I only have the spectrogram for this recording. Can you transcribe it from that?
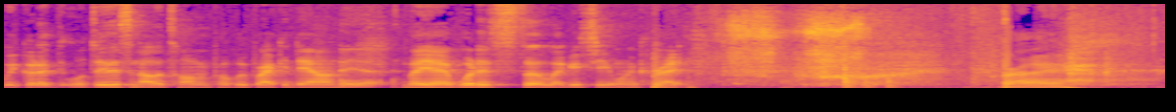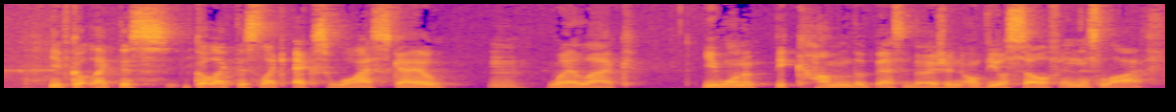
We gotta. We'll do this another time and probably break it down. Yeah. But yeah, what is the legacy you want to create? Bro, you've got like this, you've got like this like X Y scale where like you want to become the best version of yourself in this life,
